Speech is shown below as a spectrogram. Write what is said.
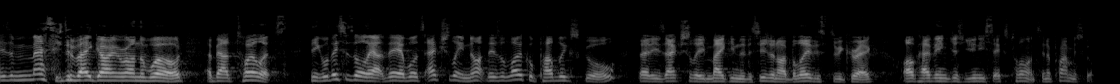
There's a massive debate going around the world about toilets. You think, well, this is all out there. Well, it's actually not. There's a local public school that is actually making the decision, I believe this to be correct, of having just unisex toilets in a primary school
